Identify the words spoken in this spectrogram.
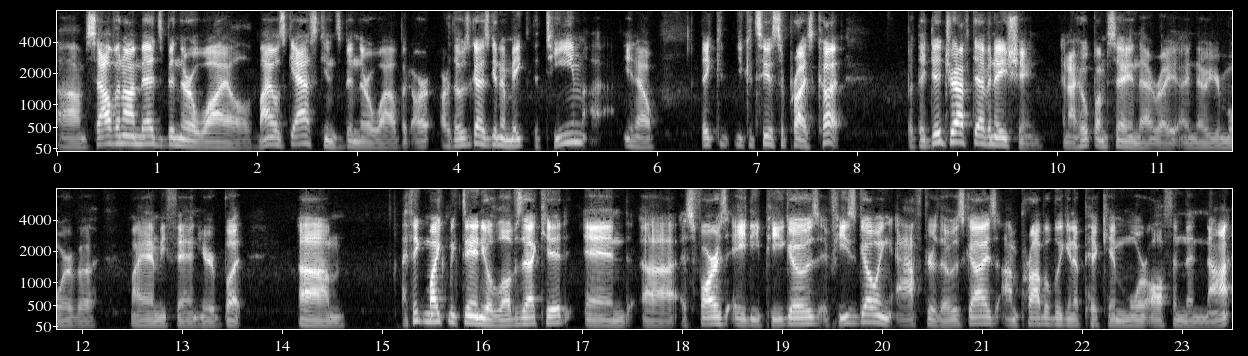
Um, Salvon Ahmed's been there a while. Myles Gaskin's been there a while, but are are those guys going to make the team? You know, they could you could see a surprise cut, but they did draft De'Von Achane, and I hope I'm saying that right. I know you're more of a Miami fan here, but um, I think Mike McDaniel loves that kid. And uh, as far as ADP goes, if he's going after those guys, I'm probably going to pick him more often than not.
